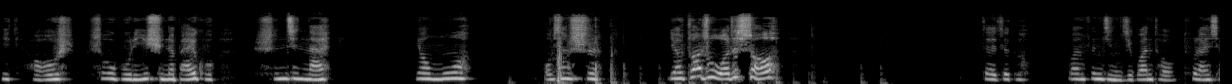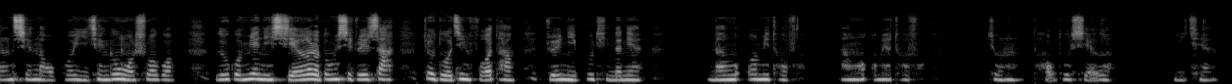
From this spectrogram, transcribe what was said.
一条瘦骨嶙峋的白骨伸进来，要摸，好像是。要抓住我的手，在这个万分紧急关头，突然想起老婆以前跟我说过，如果面临邪恶的东西追杀，就躲进佛堂，嘴里不停的念“南无阿弥陀佛，南无阿弥陀佛”，就能逃脱邪恶。以前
